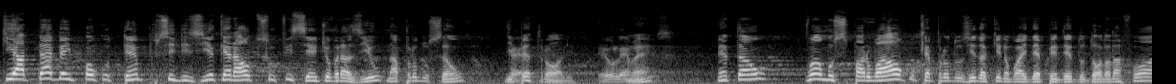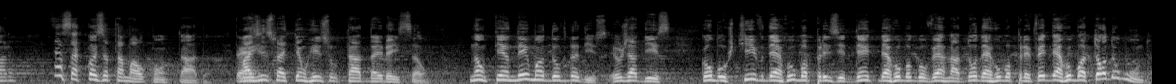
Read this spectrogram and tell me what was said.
que até bem pouco tempo se dizia que era autossuficiente o Brasil na produção de É. petróleo. Eu lembro é? disso. Então, vamos para o álcool, que é produzido aqui, não vai depender do dólar lá fora. Essa coisa está mal contada. Tem. Mas isso vai ter um resultado na eleição. Não tenho nenhuma dúvida disso. Eu já disse: combustível derruba presidente, derruba governador, derruba prefeito, derruba todo mundo.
